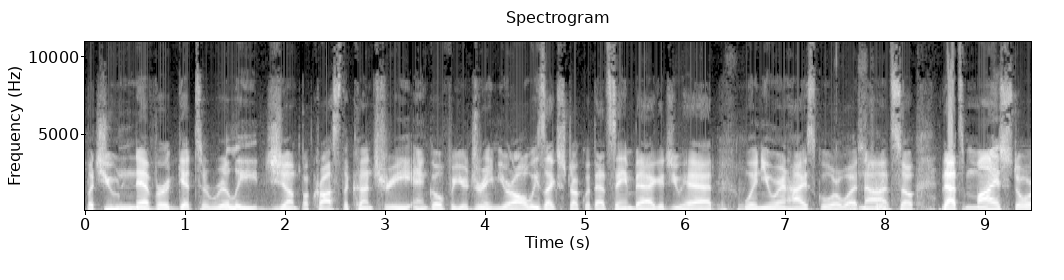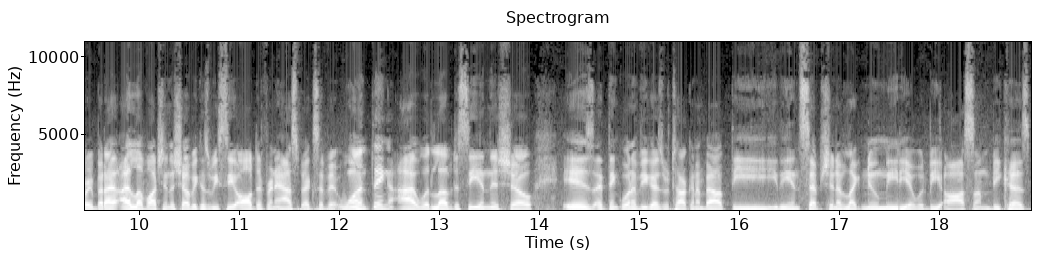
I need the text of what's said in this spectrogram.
but you never get to really jump across the country and go for your dream. You're always like struck with that same baggage you had when you were in high school or whatnot. So that's my story, but I, I love watching the show because we see all different aspects of it. One thing I would love to see in this show is I think one of you guys were talking about the the inception of like new media would be awesome because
